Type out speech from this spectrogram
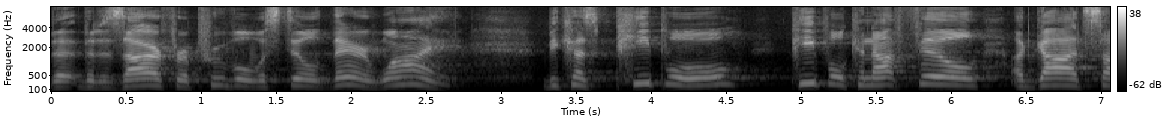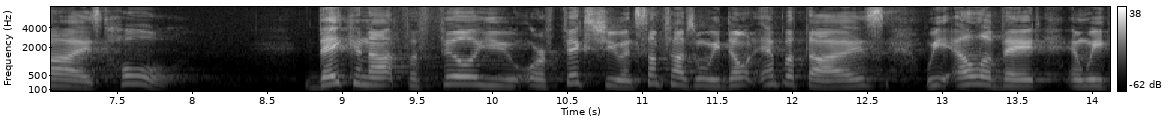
The, the desire for approval was still there. Why? Because people, people cannot fill a God-sized hole. They cannot fulfill you or fix you. And sometimes when we don't empathize, we elevate and we,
